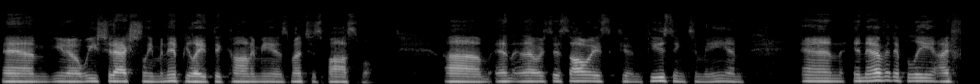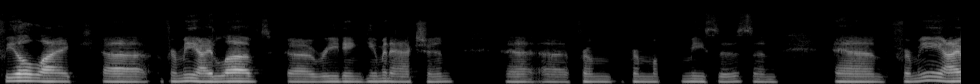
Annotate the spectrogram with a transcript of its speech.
And, you know, we should actually manipulate the economy as much as possible. Um, and, that was just always confusing to me. And, and inevitably, I feel like uh, for me, I loved uh, reading Human Action uh, uh from from Mises, and and for me, I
